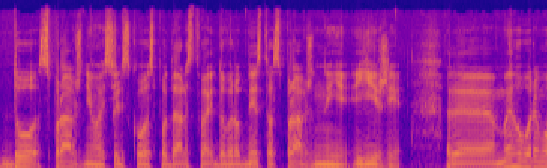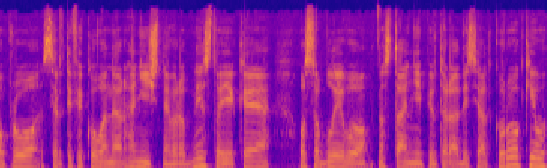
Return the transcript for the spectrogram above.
до справжнього сільського господарства і до виробництва справжньої їжі. Е, Ми говоримо про сертифіковане органічне виробництво, яке особливо останні півтора десятку років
